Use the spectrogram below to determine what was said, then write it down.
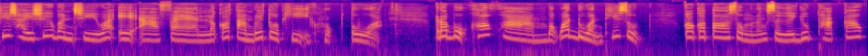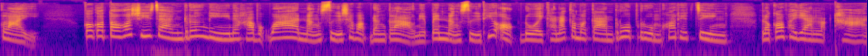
ที่ใช้ชื่อบัญชีว่า AR Fan แล้วก็ตามด้วยตัว P อีก 6 ตัว ระบุข้อความบอกว่าด่วนที่สุดกกตส่งหนังสือยุบพักก้าวไกล กกตเขาชี้แจงเรื่องนี้นะคะ บอกว่าหนังสือฉบับดังกล่าวเนี่ยเป็นหนังสือที่ออกโดยคณะกรรมการรวบรวมข้อเท็จจริง แล้วก็พยานหลักฐาน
